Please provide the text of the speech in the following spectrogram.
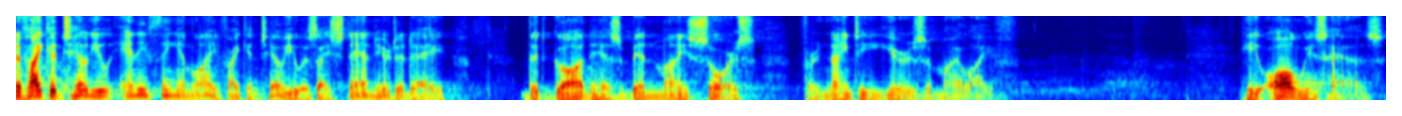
if I could tell you anything in life, I can tell you as I stand here today that God has been my source for 90 years of my life. He always has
